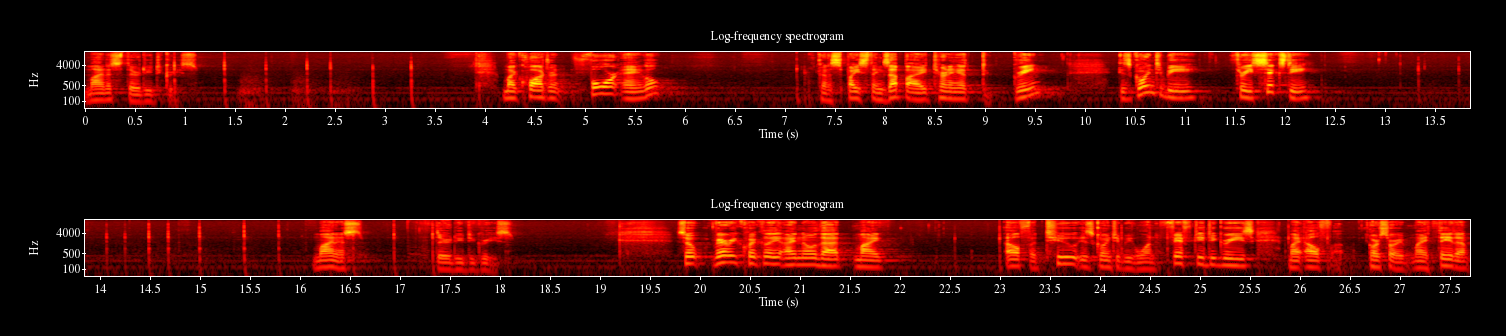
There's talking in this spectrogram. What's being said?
minus 30 degrees. My quadrant 4 angle, I'm going to spice things up by turning it to green, is going to be 360 minus 30 degrees. So very quickly, I know that my alpha 2 is going to be 150 degrees. My alpha, or sorry, my theta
